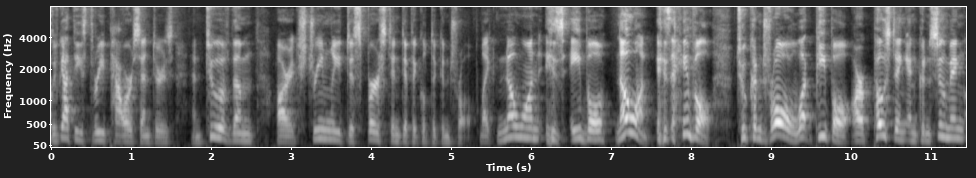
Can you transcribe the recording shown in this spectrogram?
We've got these three power centers, and two of them are extremely dispersed and difficult to control. Like, no one is able, no one is able to control what people are posting and consuming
